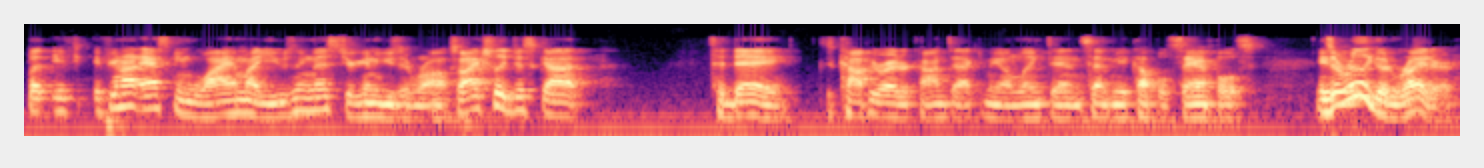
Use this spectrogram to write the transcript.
But if if you're not asking why am I using this, you're going to use it wrong. So I actually just got today. This copywriter contacted me on LinkedIn, sent me a couple samples. He's a really good writer,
